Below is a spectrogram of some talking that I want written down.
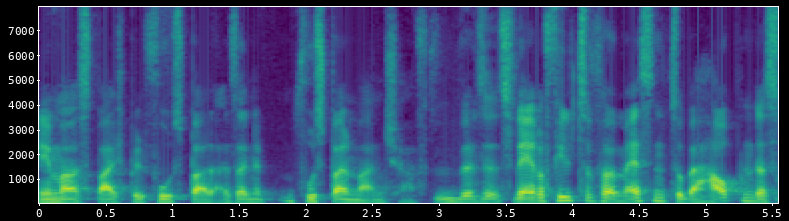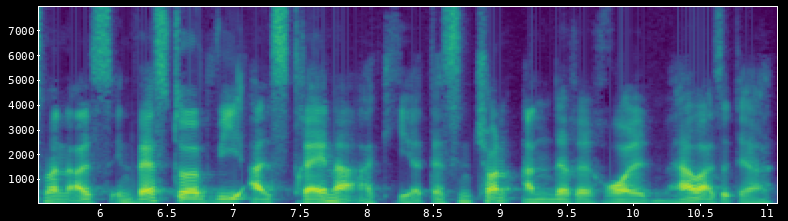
Nehmen wir als Beispiel Fußball, also eine Fußballmannschaft. Es wäre viel zu vermessen zu behaupten, dass man als Investor wie als Trainer agiert. Das sind schon andere Rollen. Ja, also der,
